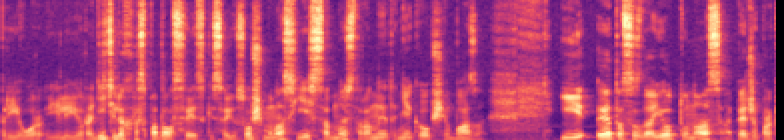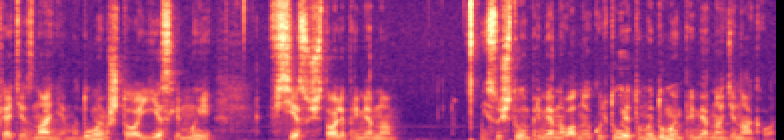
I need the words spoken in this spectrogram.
при его или ее родителях распадался Советский Союз. В общем, у нас есть, с одной стороны, это некая общая база. И это создает у нас, опять же, проклятие знания. Мы думаем, что если мы все существовали примерно и существуем примерно в одной культуре, то мы думаем примерно одинаково.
